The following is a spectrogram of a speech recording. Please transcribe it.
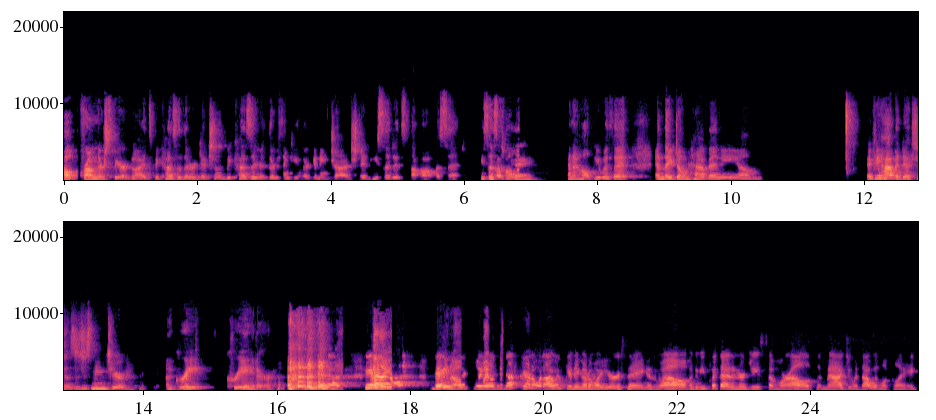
help from their spirit guides because of their addictions because they're, they're thinking they're getting judged. And he said it's the opposite. He says okay. call it can i help you with it? And they don't have any um, if you have addictions it just means you're a great creator. yeah. yeah. Really, Basically, you know, that's kind of what I was getting out of what you were saying as well. Like if you put that energy somewhere else, imagine what that would look like.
